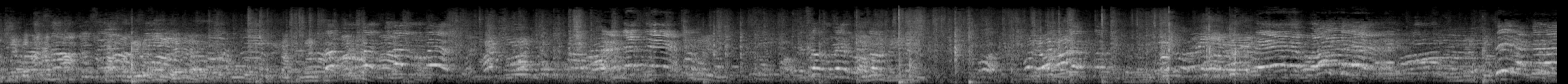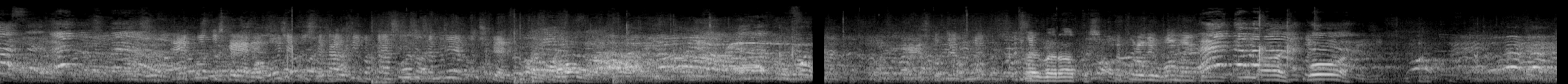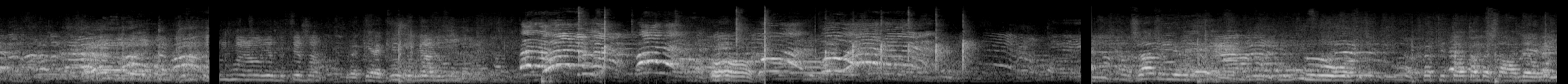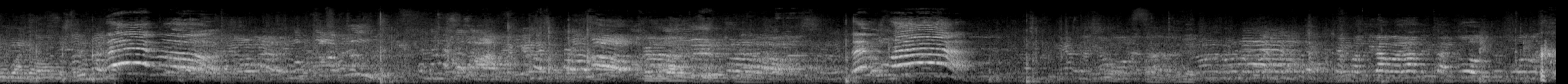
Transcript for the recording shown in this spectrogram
vou lá ali. Você também pode ficar capoeiro com o Capoeiro com É quantos querem? Hoje é ficar aqui, para ficar assim, amanhã é quantos querem? Ai, baratas. Vai por ali o homem. Ai, boa. E a defesa Por aqui, jogar no. Oh, oh. Não sabe, eh, o, o, o capitão também estava ali no guarda extremo. Foi jogar no defesa. Vamos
